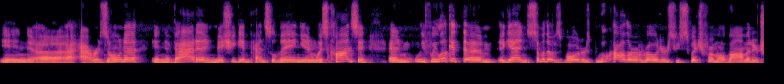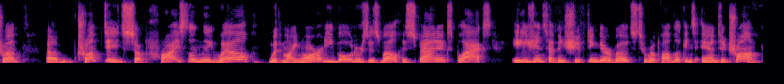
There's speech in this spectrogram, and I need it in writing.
in uh, Arizona, in Nevada, in Michigan, Pennsylvania, and Wisconsin. And if we look at the again, some of those voters, blue collar voters who switched from Obama to Trump. Uh, Trump did surprisingly well with minority voters as well, Hispanics, blacks, Asians have been shifting their votes to Republicans and to Trump.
